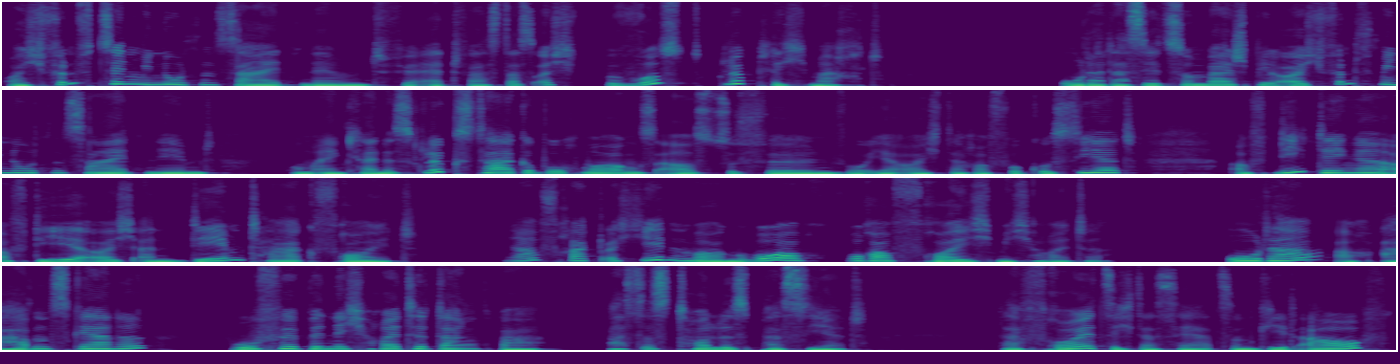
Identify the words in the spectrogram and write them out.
euch 15 Minuten Zeit nimmt für etwas, das euch bewusst glücklich macht. Oder dass ihr zum Beispiel euch fünf Minuten Zeit nehmt, um ein kleines Glückstagebuch morgens auszufüllen, wo ihr euch darauf fokussiert, auf die Dinge, auf die ihr euch an dem Tag freut. Ja, fragt euch jeden Morgen, worauf, worauf freue ich mich heute? Oder auch abends gerne, wofür bin ich heute dankbar? Was ist Tolles passiert? Da freut sich das Herz und geht auf.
